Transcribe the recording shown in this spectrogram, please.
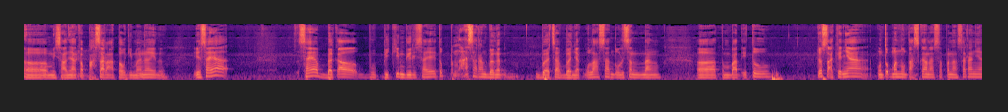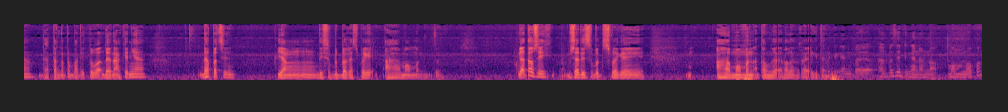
eh, misalnya ke pasar atau gimana itu ya saya saya bakal bu- bikin diri saya itu penasaran banget baca banyak ulasan tulisan tentang eh, tempat itu. Terus akhirnya untuk menuntaskan rasa penasarannya datang ke tempat itu dan akhirnya dapat sih yang disebut bagai sebagai aha moment itu. Nggak tahu sih bisa disebut sebagai aha moment atau enggak kalau kayak gitu. Tapi dengan apa sih dengan ono momen apa?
